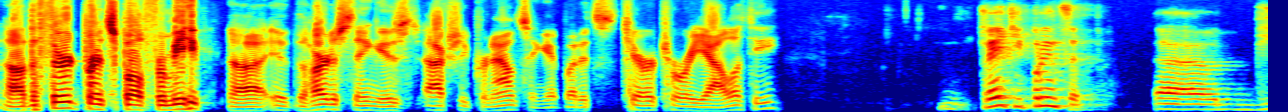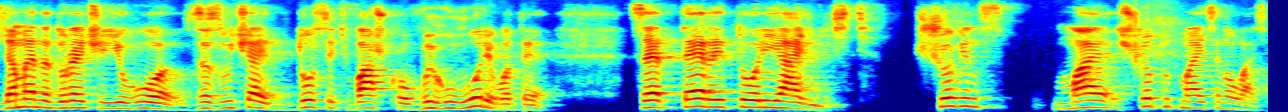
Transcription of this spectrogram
Uh, the third principle for me, uh, it- the hardest thing is actually pronouncing it, but it's territoriality. Третій принцип. Е, для мене, до речі, його зазвичай досить важко виговорювати. Це територіальність. Що він має, що тут мається на увазі?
